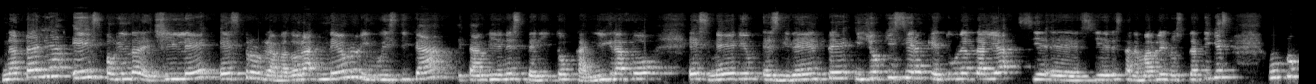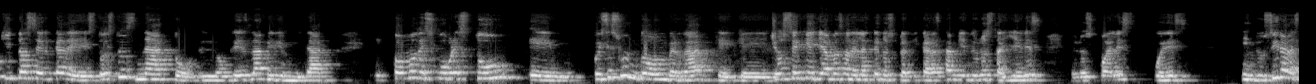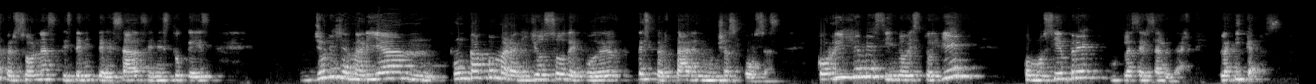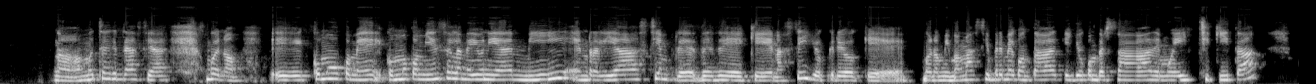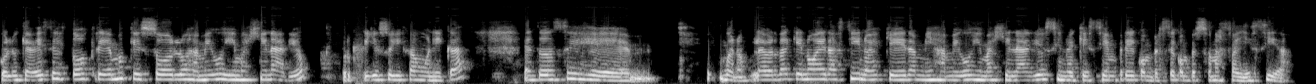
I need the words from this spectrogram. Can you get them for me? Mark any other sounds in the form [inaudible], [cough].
Natalia es oriunda de Chile, es programadora neurolingüística, también es perito calígrafo, es medium, es vidente, y yo quisiera que tú, Natalia, si, eh, eres tan amable, nos platiques un poquito acerca de esto. Esto es nato, lo que es la mediumnidad. ¿Cómo descubres tú? Eh, pues es un don, ¿verdad? Que, que yo sé que ya más adelante nos platicarás también de unos talleres en los cuales puedes inducir a las personas que estén interesadas en esto que es yo le llamaría mm, un campo maravilloso de poder despertar en muchas cosas. Corrígeme si no estoy bien. Como siempre, un placer saludarte. Platícanos. No, muchas gracias. Bueno, eh, ¿cómo, ¿cómo, comienza la mediunidad en mí? En realidad siempre, desde que nací, yo creo que, bueno, mi mamá siempre me contaba que yo conversaba de muy chiquita con los que a veces todos creemos que son los amigos imaginarios, porque yo soy hija única. Entonces, eh, bueno, la verdad que no era así, no es que eran mis amigos imaginarios, sino que siempre conversé con personas fallecidas.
